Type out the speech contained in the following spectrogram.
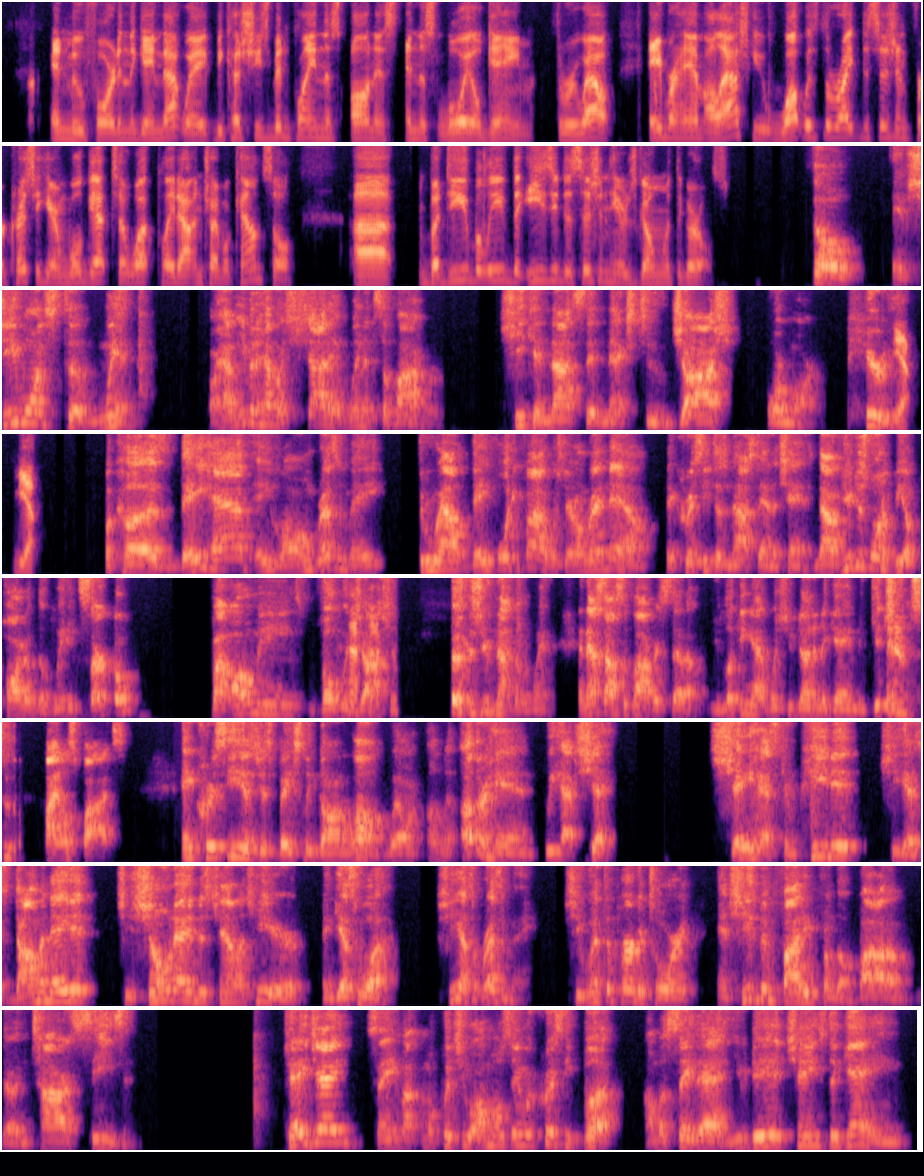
and move forward in the game that way because she's been playing this honest and this loyal game throughout. Abraham, I'll ask you, what was the right decision for Chrissy here? And we'll get to what played out in tribal council. Uh, but do you believe the easy decision here is going with the girls? So if she wants to win or have even have a shot at winning Survivor, she cannot sit next to Josh or Mark. Period. Yeah, yeah. Because they have a long resume throughout day 45, which they're on right now, that Chrissy does not stand a chance. Now, if you just want to be a part of the winning circle, by all means, vote with Josh and because you're not going to win. And that's how Survivor is set up. You're looking at what you've done in the game to get you to the final spots. And Chrissy has just basically gone along. Well, on the other hand, we have Shay. Shay has competed, she has dominated. She's shown that in this challenge here. And guess what? She has a resume. She went to purgatory and she's been fighting from the bottom the entire season. KJ, same. I'm gonna put you almost in with Chrissy, but I'm gonna say that you did change the game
